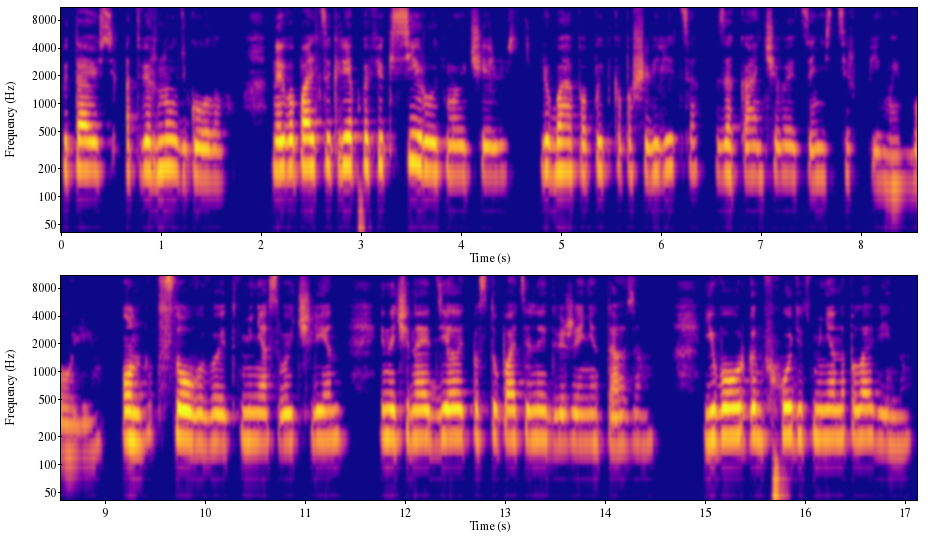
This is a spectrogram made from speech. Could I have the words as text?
Пытаюсь отвернуть голову, но его пальцы крепко фиксируют мою челюсть. Любая попытка пошевелиться заканчивается нестерпимой болью. Он всовывает в меня свой член и начинает делать поступательные движения тазом. Его орган входит в меня наполовину,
